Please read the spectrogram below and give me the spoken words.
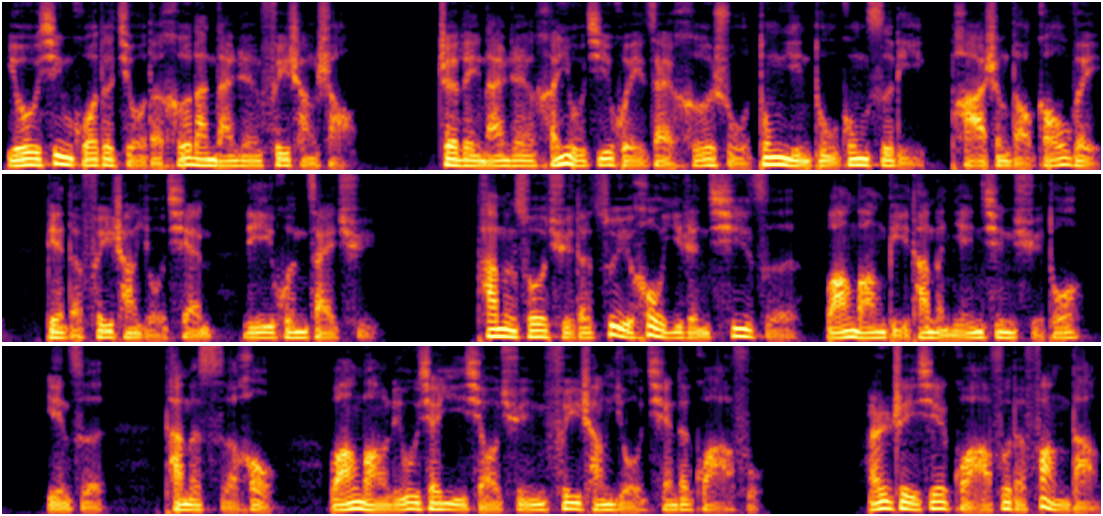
有幸活得久的荷兰男人非常少。这类男人很有机会在荷属东印度公司里爬升到高位，变得非常有钱，离婚再娶。他们所娶的最后一任妻子往往比他们年轻许多，因此他们死后往往留下一小群非常有钱的寡妇。而这些寡妇的放荡，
